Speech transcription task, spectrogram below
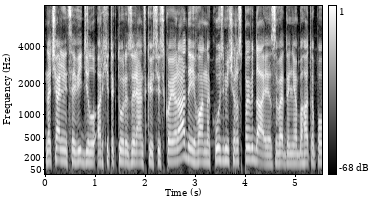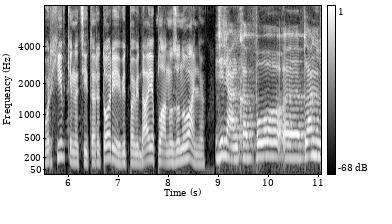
Начальниця відділу архітектури Зорянської сільської ради Іванна Кузьміч розповідає, зведення багатоповерхівки на цій території відповідає плану зонування. Ділянка по е, плану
